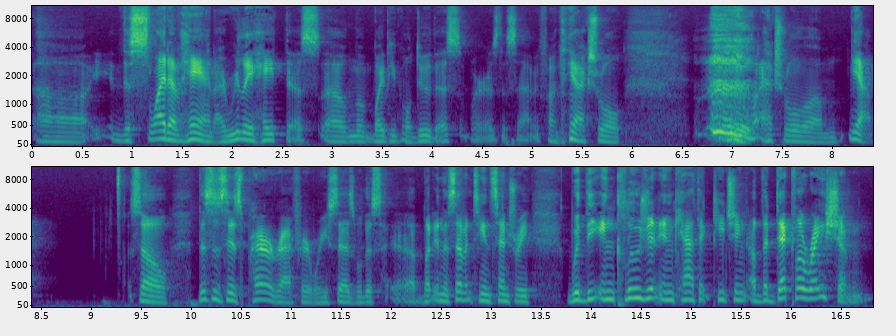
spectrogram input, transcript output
uh, the sleight of hand, I really hate this, uh, the way people do this. Where is this at? We find the actual, actual, um, yeah, so this is his paragraph here where he says, "Well, this, uh, but in the 17th century, with the inclusion in Catholic teaching of the declaration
